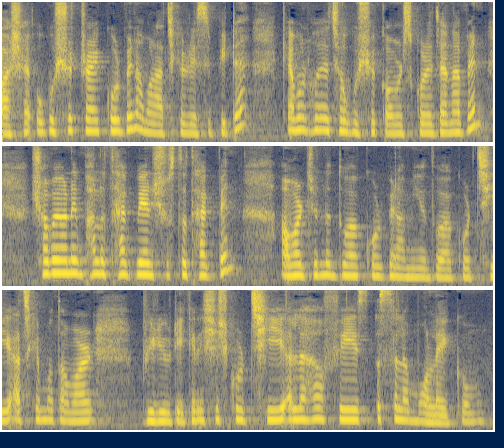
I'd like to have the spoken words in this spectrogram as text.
বাসায় অবশ্যই ট্রাই করবেন আমার আজকের রেসিপিটা কেমন হয়েছে অবশ্যই কমেন্টস করে জানাবেন। সবাই অনেক ভালো থাকবেন, সুস্থ থাকবেন। আমার জন্য দোয়া করবেন, আমিও দোয়া করছি। আজকের মতো আমার ভিডিওটি এখানে শেষ করছি। আল্লাহ হাফিজ, আসসালামু আলাইকুম।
